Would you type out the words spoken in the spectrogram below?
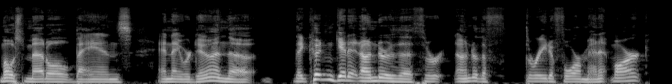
Most metal bands and they were doing the they couldn't get it under the th- under the f- three to four minute mark,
